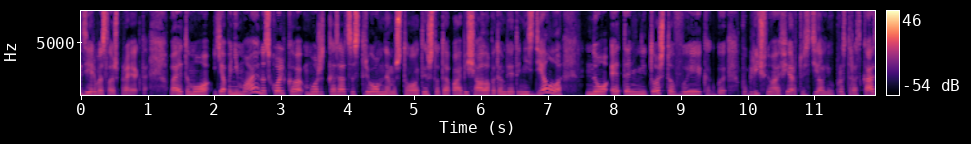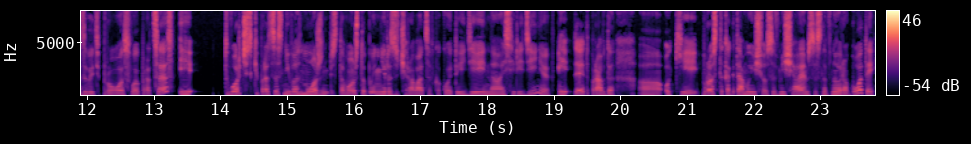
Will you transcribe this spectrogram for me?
дерева слэш-проекта. Поэтому я понимаю, насколько может казаться стрёмным, что ты что-то пообещала, а потом ты это не сделала, но это не то, что вы как бы публичную оферту сделали, вы просто рассказываете про свой процесс, и творческий процесс невозможен без того, чтобы не разочароваться в какой-то идее на середине. И это правда э, окей. Просто когда мы еще совмещаем с основной работой,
